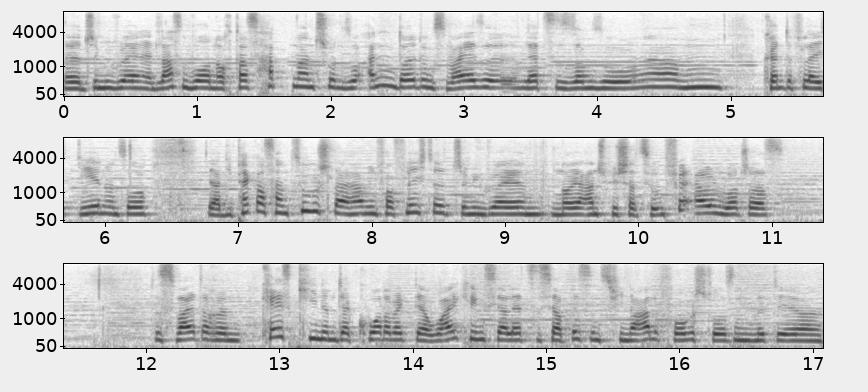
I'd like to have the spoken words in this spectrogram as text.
Äh, Jimmy Graham entlassen worden. Auch das hat man schon so andeutungsweise letzte Saison so, ja, hm, könnte vielleicht gehen und so. Ja, die Packers haben zugeschlagen, haben ihn verpflichtet. Jimmy Graham, neue Anspielstation für Aaron Rodgers. Des Weiteren Case Keenum, der Quarterback der Vikings, ja letztes Jahr bis ins Finale vorgestoßen mit der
